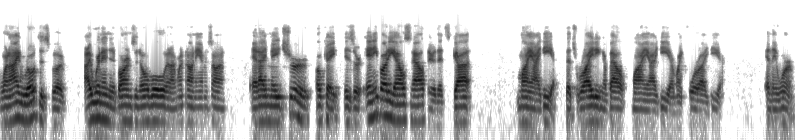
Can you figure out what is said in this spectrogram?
when I wrote this book, I went into Barnes and Noble and I went on Amazon and I made sure, okay, is there anybody else out there that's got my idea, that's writing about my idea, my core idea? And they weren't.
